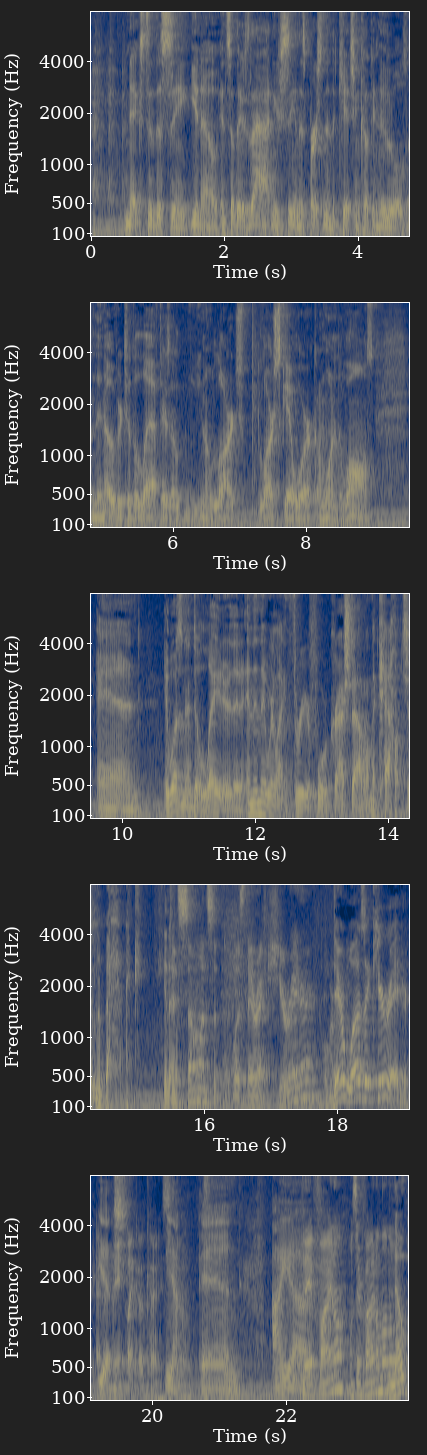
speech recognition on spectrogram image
next to the sink, you know. And so there's that, and you're seeing this person in the kitchen cooking noodles, and then over to the left, there's a you know large large scale work on one of the walls, and it wasn't until later that, and then they were like three or four crashed out on the couch in the back. You know, Did someone was there a curator? Or there was a curator, yes, like okay. So yeah, and I. Uh, they have vinyl? Was there vinyl on the No wall?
